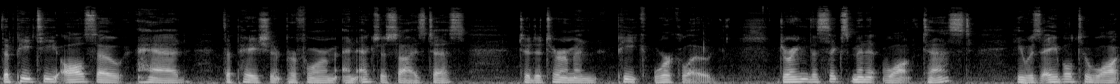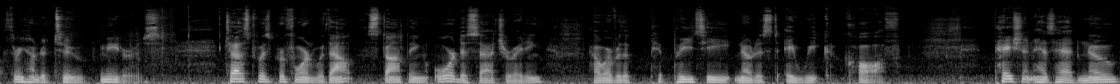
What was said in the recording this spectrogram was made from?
The PT also had the patient perform an exercise test to determine peak workload. During the six minute walk test, he was able to walk 302 meters. Test was performed without stopping or desaturating. However, the PT noticed a weak cough. Patient has had no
